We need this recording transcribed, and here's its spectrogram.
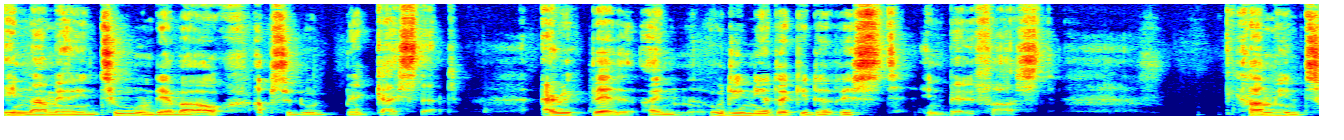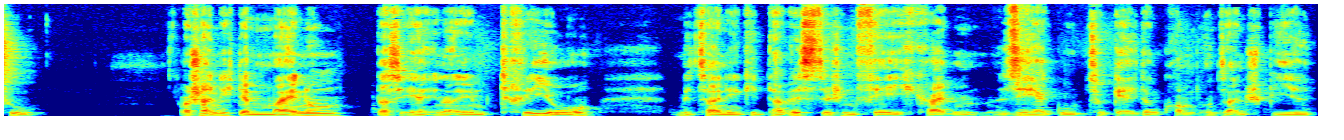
den nahm er hinzu und er war auch absolut begeistert. Eric Bell, ein routinierter Gitarrist in Belfast, kam hinzu. Wahrscheinlich der Meinung, dass er in einem Trio mit seinen gitarristischen Fähigkeiten sehr gut zur Geltung kommt und sein Spiel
